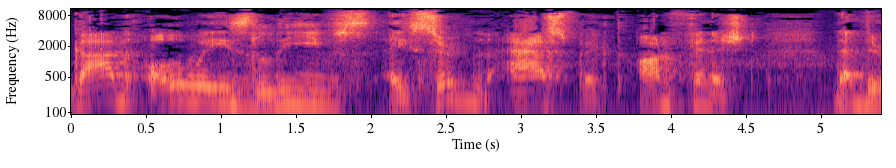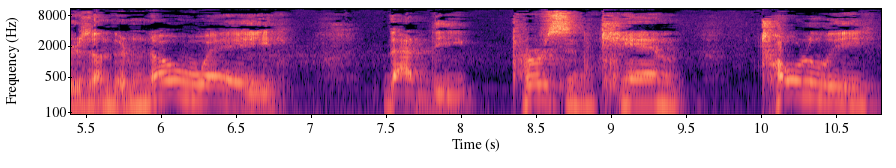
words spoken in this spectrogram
God always leaves a certain aspect unfinished that there is under no way that the person can totally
